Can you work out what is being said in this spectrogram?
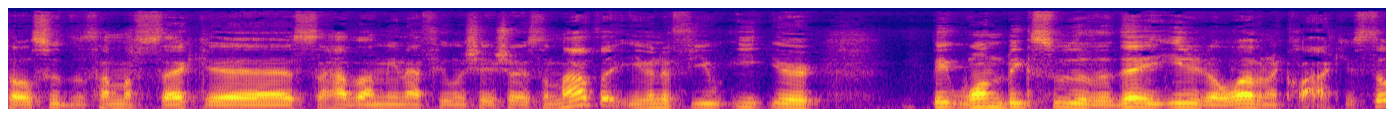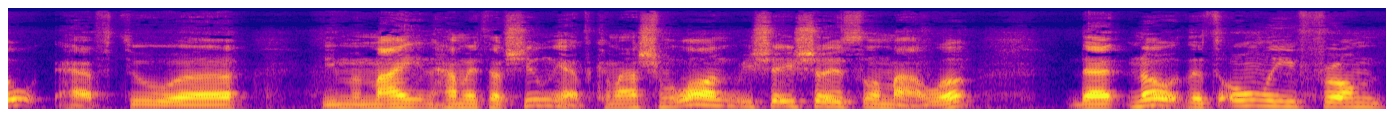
Hamafsek Sahava Amina Fil Samata. Even if you eat your big one big suda of the day, eat it at eleven o'clock, you still have to uh, be Mamai and have Kamash That no, that's only from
